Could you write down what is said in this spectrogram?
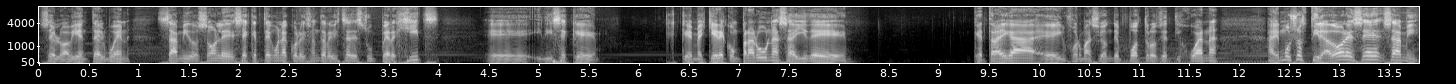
se lo avienta el buen Sammy Dozón. Le decía que tengo una colección de revistas de super hits eh, y dice que, que, me quiere comprar unas ahí de que traiga eh, información de potros de Tijuana. Hay muchos tiradores, eh, Sammy,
